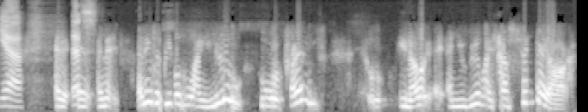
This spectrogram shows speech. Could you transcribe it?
Yeah, And it, and, and, it, and these are people who I knew who were friends, you know, and you realize how sick they are.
